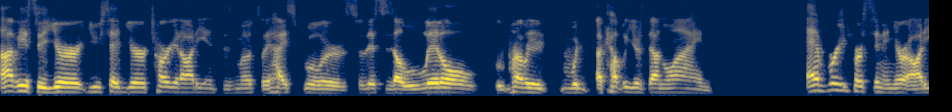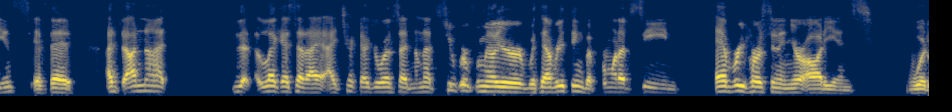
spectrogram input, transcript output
obviously your you said your target audience is mostly high schoolers, so this is a little probably would a couple years down the line. Every person in your audience, if they, I, I'm not like I said, I, I, checked out your website and I'm not super familiar with everything, but from what I've seen, every person in your audience would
